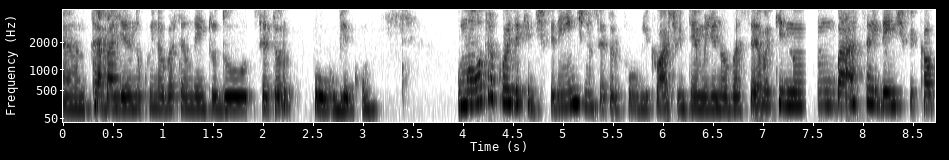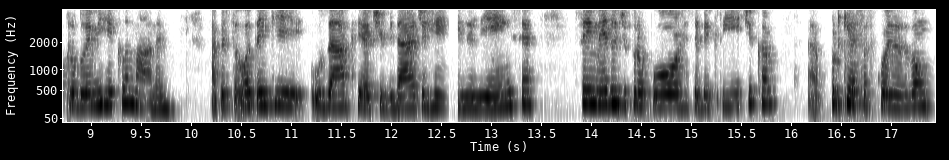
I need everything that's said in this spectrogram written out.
um, trabalhando com inovação dentro do setor público. Uma outra coisa que é diferente no setor público, eu acho, em termos de inovação, é que não, basta identificar o problema e reclamar, né? A pessoa tem que usar a criatividade resiliência, sem medo de propor, receber crítica, ah, porque essas coisas vão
